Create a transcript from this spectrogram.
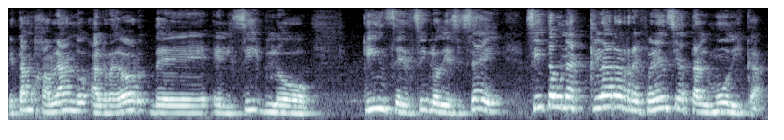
estamos hablando alrededor del siglo XV, el siglo XVI, cita una clara referencia talmúdica.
